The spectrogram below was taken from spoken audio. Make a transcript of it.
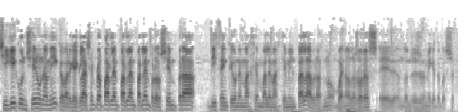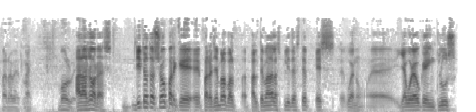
sigui conscient una mica, perquè clar, sempre parlem, parlem, parlem, però sempre dicen que una imagen vale más que mil palabras, no? Bueno, aleshores, eh, doncs és una miqueta per això. Per haver-la. Molt bé. Aleshores, dit tot això perquè, eh, per exemple, pel, pel tema de l'split step, és, eh, bueno, eh, ja veureu que inclús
